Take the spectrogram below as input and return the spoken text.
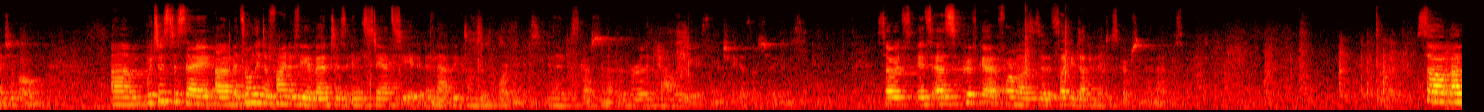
interval. Um, which is to say, um, it's only defined if the event is instantiated, and that becomes important in a discussion of the veridicality asymmetry, as I'll show you in a second. So it's, it's as Krifka formalizes it, it's like a definite description in that respect. So um,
